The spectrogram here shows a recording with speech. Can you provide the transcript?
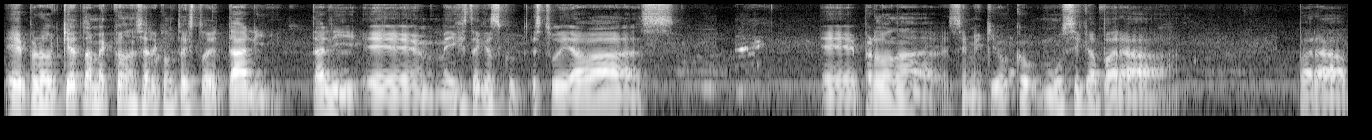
Pero quiero también conocer el contexto de Tali. Tali, me dijiste que estudiabas, perdona si me equivoco, música para, para,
